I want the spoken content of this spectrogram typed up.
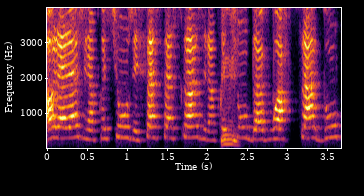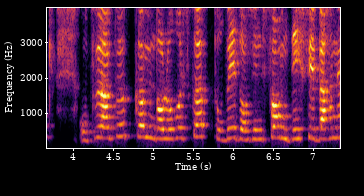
oh là là, j'ai l'impression, j'ai ça, ça, ça, j'ai l'impression mmh. d'avoir ça. Donc, on peut un peu comme dans l'horoscope tomber dans une forme d'effet Barnum.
